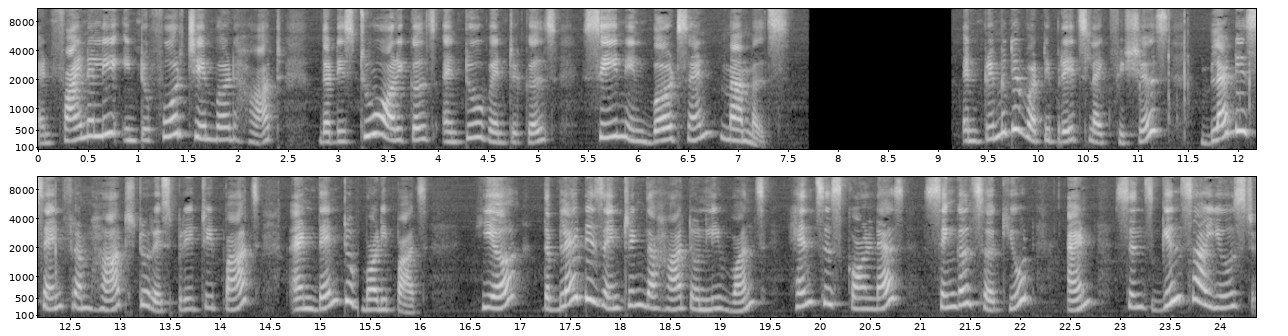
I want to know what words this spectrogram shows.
and finally into four chambered heart that is two auricles and two ventricles seen in birds and mammals. In primitive vertebrates like fishes, blood is sent from heart to respiratory parts and then to body parts. Here, the blood is entering the heart only once, hence is called as single circuit and since gills are used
